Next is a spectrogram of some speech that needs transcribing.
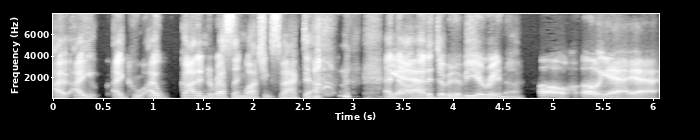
i i i, grew, I got into wrestling watching smackdown and yeah. now i'm at a wwe arena. Oh oh yeah yeah.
